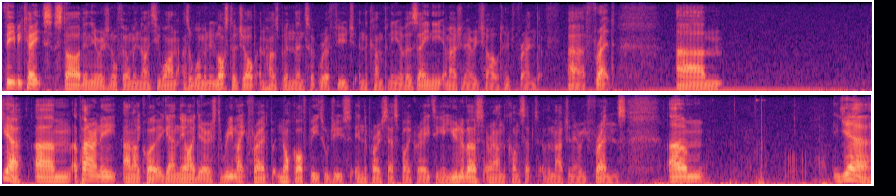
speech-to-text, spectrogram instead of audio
Phoebe Cates starred in the original film in '91 as a woman who lost her job and husband, then took refuge in the company of a zany imaginary childhood friend, uh, Fred. Um, yeah, um, apparently, and I quote again, the idea is to remake Fred but knock off Beetlejuice in the process by creating a universe around the concept of imaginary friends. Um, yeah,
